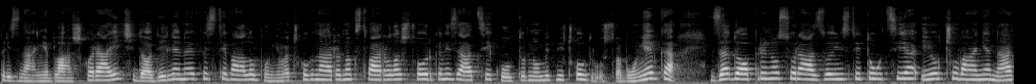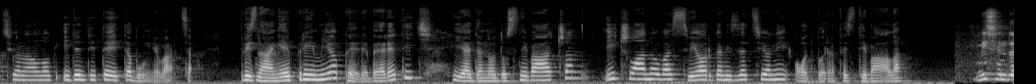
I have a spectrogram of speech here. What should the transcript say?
priznanje Blaško Rajić dodijeljeno je festivalu Bunjevačkog narodnog stvaralaštva u organizaciji Kulturno-umetničkog društva Bunjevka za doprinos u razvoju institucija i očuvanja nacionalnog identiteta Bunjevaca. Priznanje je primio Pere Beretić, jedan od osnivača i članova svi organizacioni odbora festivala. Mislim da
